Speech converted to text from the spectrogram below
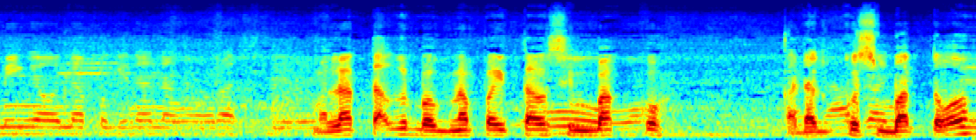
Mingaw na pag ina ng oras. Malata gud bag napay tao simbak ko. Kadagkos bato oh.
